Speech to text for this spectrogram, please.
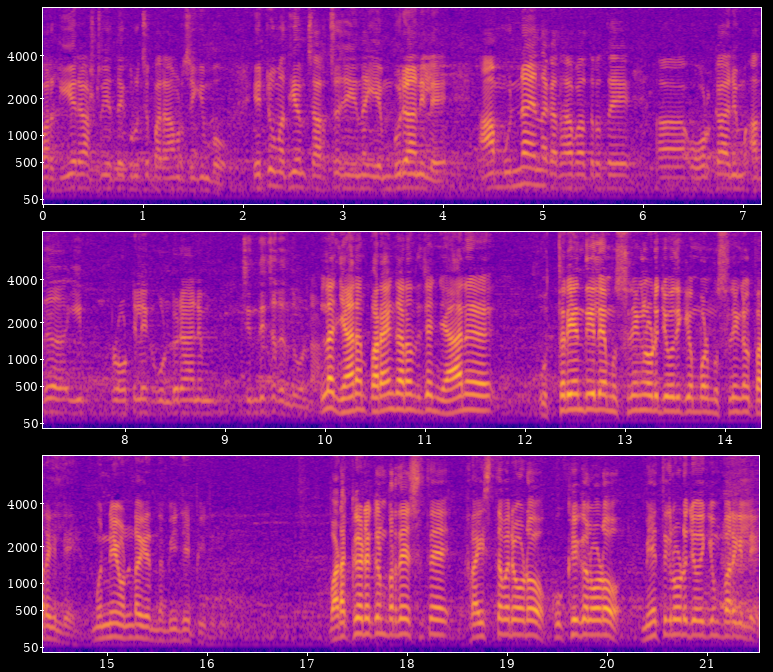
വർഗീയ രാഷ്ട്രീയത്തെക്കുറിച്ച് പരാമർശിക്കുമ്പോൾ ഏറ്റവും അധികം ചർച്ച ചെയ്യുന്ന എമ്പുരാനിലെ ആ മുന്ന എന്ന കഥാപാത്രത്തെ ഓർക്കാനും അത് ഈ പ്ലോട്ടിലേക്ക് കൊണ്ടുവരാനും ചിന്തിച്ചത് എന്തുകൊണ്ടാണ്? അല്ല ഞാൻ പറയാൻ കാരണം എന്താ വെച്ചാൽ ഞാൻ ഉത്തരേന്ത്യയിലെ മുസ്ലിങ്ങളോട് ചോദിക്കുമ്പോൾ മുസ്ലിങ്ങൾ പറയില്ലേ? മുന്നേ ഉണ്ട് എന്ന് ബി ജെ പിയിൽ വടക്കുകിഴക്കൻ പ്രദേശത്തെ ക്രൈസ്തവരോടോ കുക്കികളോടോ മേത്തുകളോട് ചോദിക്കുമ്പോൾ പറയില്ലേ?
